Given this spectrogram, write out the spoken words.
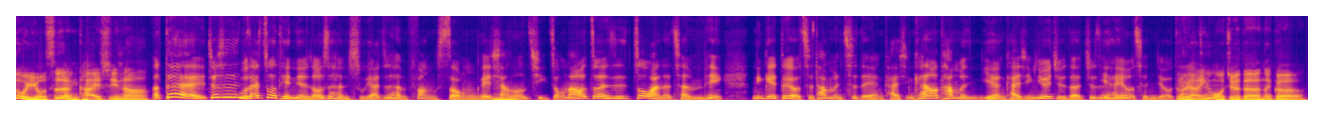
队友吃的很开心啊！啊，对，就是我在做甜点的时候是很舒压，就是很放松，可以享受其中。然后重点是做完的成品，你给队友吃，他们吃的也很开心，看到他们也很开心，你会觉得就是也很有成就感。对啊，因为我觉得那个。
